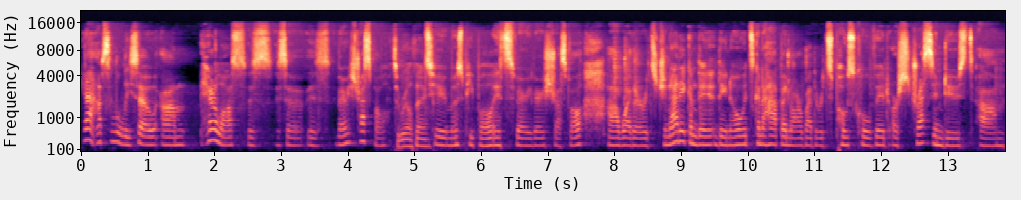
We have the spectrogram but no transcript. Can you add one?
Yeah absolutely. So um, hair loss is is a, is very stressful it's a real thing. to most people. It's very very stressful. Uh, whether it's genetic and they, they know it's going to happen or whether it's post-covid or stress induced um,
